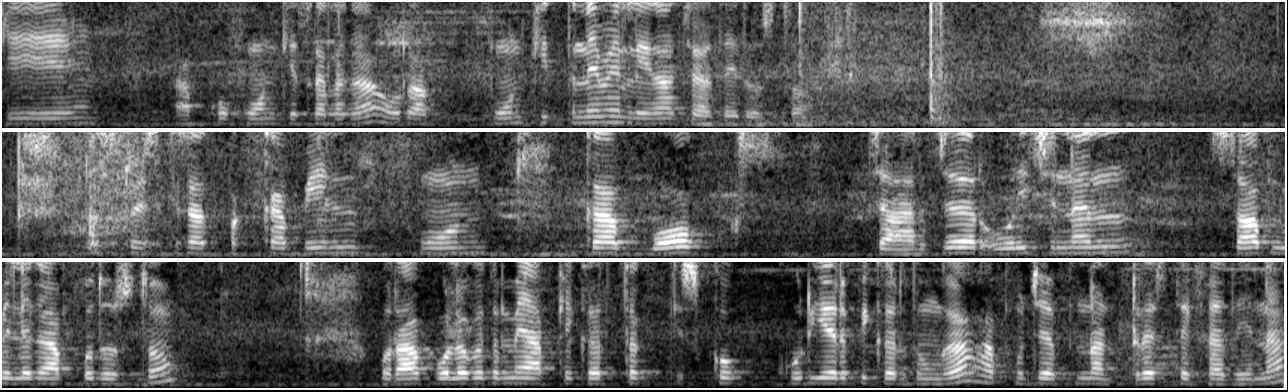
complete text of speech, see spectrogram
कि आपको फ़ोन कैसा लगा और आप फ़ोन कितने में लेना चाहते हैं दोस्तों? दोस्तों, इसके साथ पक्का बिल, फ़ोन का बॉक्स, चार्जर, ओरिजिनल सब मिलेगा आपको दोस्तों। और आप बोलोगे तो मैं आपके घर तक इसको कुरियर भी कर दूँगा। आप मुझे अपना एड्रेस दिखा देना।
